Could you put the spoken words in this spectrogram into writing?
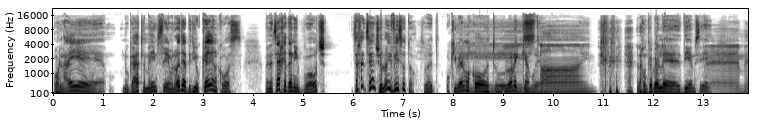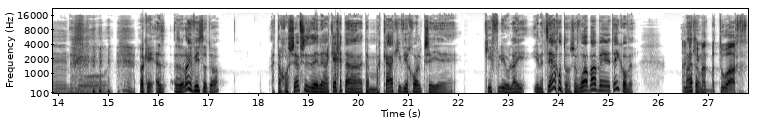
אולי נוגעת למיינסטרים, לא יודע בדיוק, קריאן קרוס, מנצח את דני בורץ', צריך לציין שהוא לא הביס אותו, זאת אומרת, הוא קיבל מכות, הוא לא לגמרי, אנחנו נקבל אה, DMCA. אוקיי, אז, אז הוא לא הביס אותו. אתה חושב שזה לרכך את, ה, את המכה כביכול כש... שקיפלי אולי ינצח אותו שבוע הבא בטייק אובר. מה אני אתה אומר? כמעט בטוח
